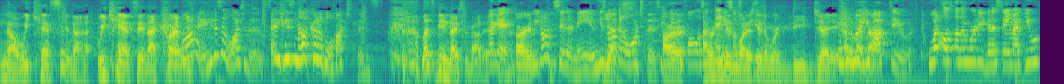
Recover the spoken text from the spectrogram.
no, we can't say that. We can't say that, Kharli. Why? He doesn't watch this. And he's not gonna watch this. Let's be nice about it. Okay. Our, we don't have to say their name. He's not gonna watch this. He doesn't our, even follow us I don't even want to say the word DJ. out of my but you mouth. have to. What else other word are you gonna say, Matthew?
